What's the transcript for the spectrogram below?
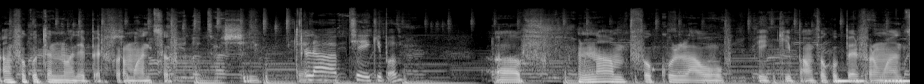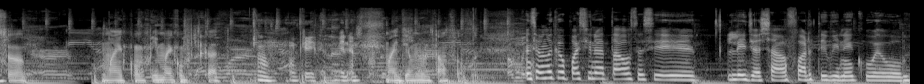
Am făcut în not de performanță și tenis. La ce echipă? Uh, n-am făcut la o echipă, am făcut performanță mai, com- e mai complicat. Ah, ok, bine. Mai de mult am făcut. Înseamnă că pasiunea ta o să se lege așa foarte bine cu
